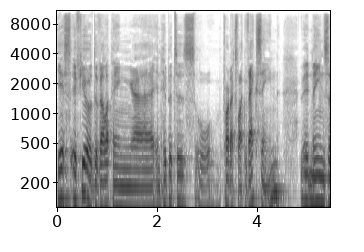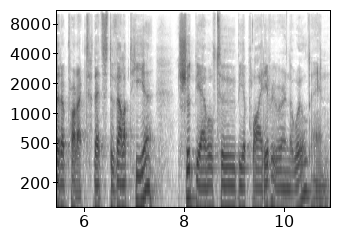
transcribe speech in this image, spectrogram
Yes, if you're developing uh, inhibitors or products like vaccine, it means that a product that's developed here should be able to be applied everywhere in the world, and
